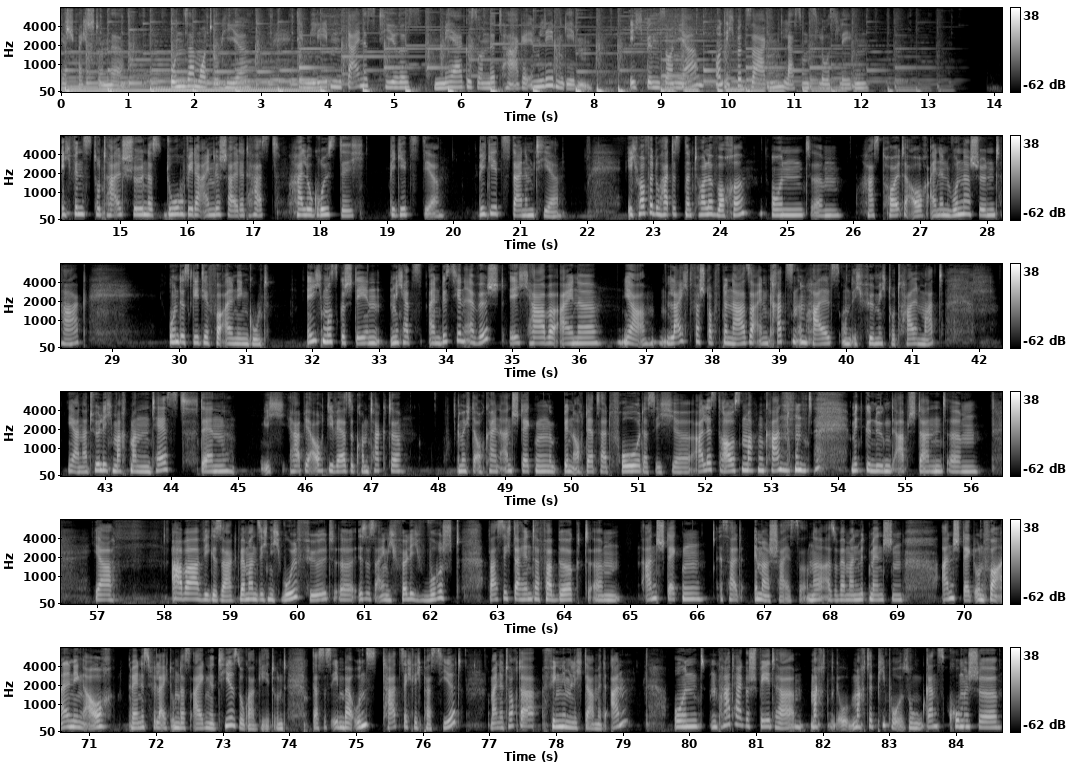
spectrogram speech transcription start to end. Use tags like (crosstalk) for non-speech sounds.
Haustiersprechstunde. Unser Motto hier, dem Leben deines Tieres mehr gesunde Tage im Leben geben. Ich bin Sonja und ich würde sagen, lass uns loslegen. Ich finde es total schön, dass du wieder eingeschaltet hast. Hallo, grüß dich. Wie geht's dir? Wie geht's deinem Tier? Ich hoffe, du hattest eine tolle Woche und ähm, hast heute auch einen wunderschönen Tag und es geht dir vor allen Dingen gut. Ich muss gestehen, mich hat's ein bisschen erwischt. Ich habe eine ja, leicht verstopfte Nase, einen Kratzen im Hals und ich fühle mich total matt. Ja, natürlich macht man einen Test, denn ich habe ja auch diverse Kontakte, möchte auch keinen anstecken, bin auch derzeit froh, dass ich äh, alles draußen machen kann (laughs) und mit genügend Abstand. Ähm, ja, aber wie gesagt, wenn man sich nicht wohlfühlt, äh, ist es eigentlich völlig wurscht, was sich dahinter verbirgt. Ähm, anstecken ist halt immer scheiße. Ne? Also wenn man Mitmenschen ansteckt und vor allen Dingen auch, wenn es vielleicht um das eigene Tier sogar geht. Und das ist eben bei uns tatsächlich passiert. Meine Tochter fing nämlich damit an. Und ein paar Tage später macht, machte Pipo so ganz komische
